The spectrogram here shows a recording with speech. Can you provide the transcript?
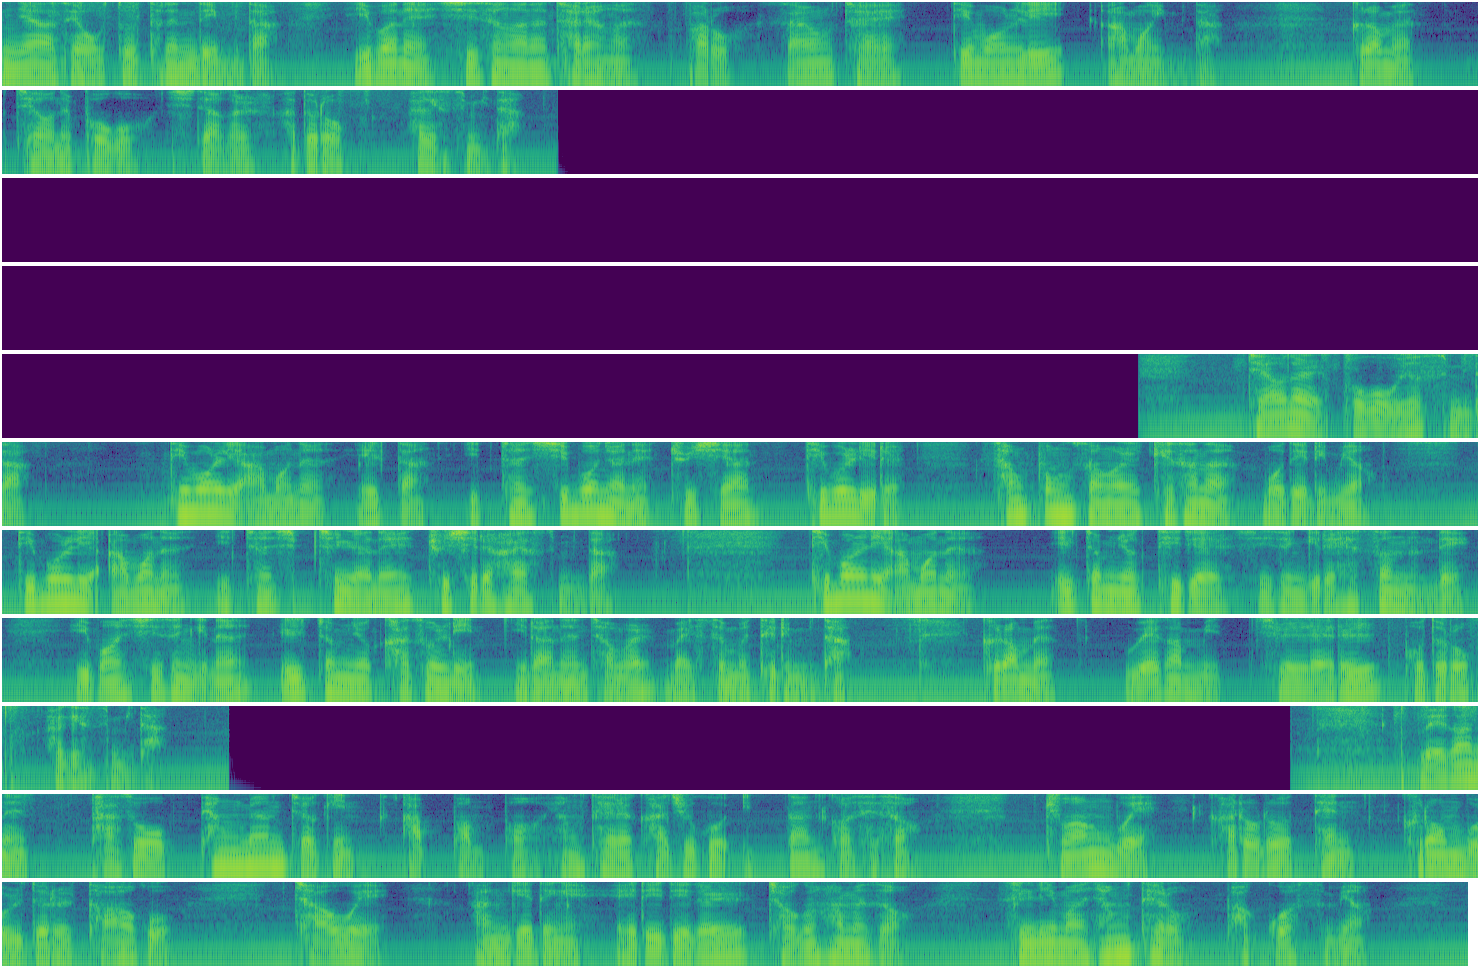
안녕하세요 오토트렌드입니다. 이번에 시승하는 차량은 바로 쌍용차의 티몰리 아머입니다. 그러면 재원을 보고 시작을 하도록 하겠습니다. 재원을 보고 오셨습니다. 티몰리 아머는 일단 2015년에 출시한 티볼리를 상품성을 개선한 모델이며 티볼리 아머는 2017년에 출시를 하였습니다. 티볼리 아머는 1.6 디젤 시승기를 했었는데 이번 시승기는 1.6 가솔린이라는 점을 말씀을 드립니다. 그러면 외관 및 실내를 보도록 하겠습니다. 외관은 다소 평면적인 앞 범퍼 형태를 가지고 있던 것에서 중앙부에 가로로 된 크롬 몰드를 더하고 좌우에 안개 등의 LED를 적용하면서 슬림한 형태로 바꾸었으며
